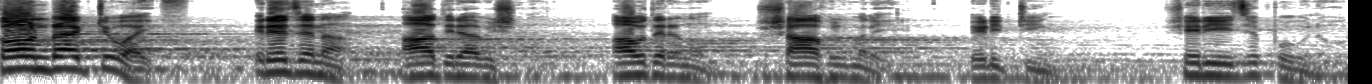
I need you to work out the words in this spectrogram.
കോൺട്രാക്ട് വൈഫ് രചന ആതിര വിഷ്ണു. അവതരണം ഷാഹുൽ മലയിൽ. എഡിറ്റിംഗ് ഷെരീജ് പൂനൂർ.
